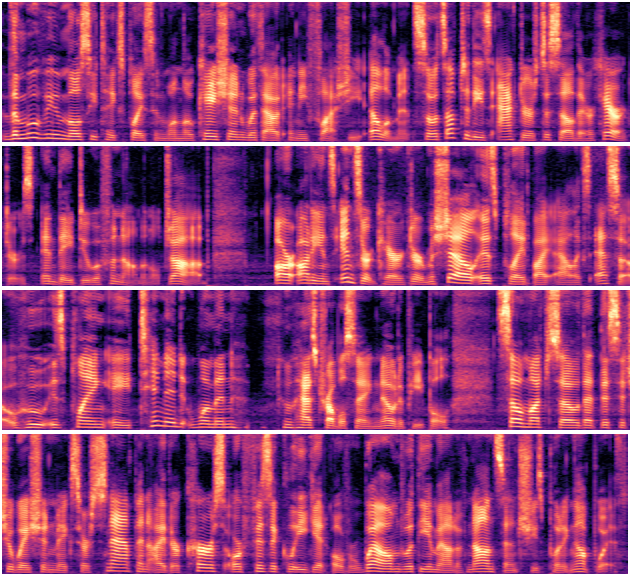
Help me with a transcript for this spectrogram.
The movie mostly takes place in one location without any flashy elements, so it's up to these actors to sell their characters, and they do a phenomenal job. Our audience insert character, Michelle, is played by Alex Essoe, who is playing a timid woman who has trouble saying no to people. So much so that this situation makes her snap and either curse or physically get overwhelmed with the amount of nonsense she's putting up with.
